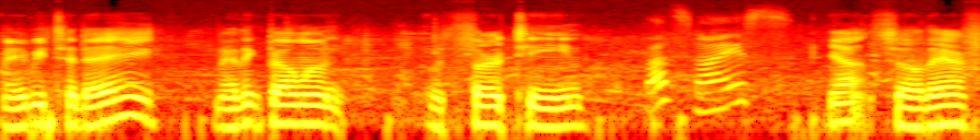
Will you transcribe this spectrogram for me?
maybe today, and I think Belmont was 13. That's nice. Yeah, so they've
